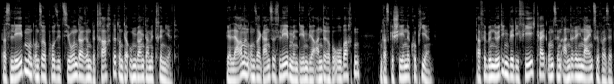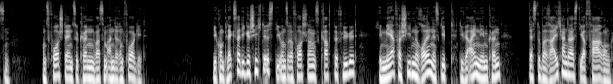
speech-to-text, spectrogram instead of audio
das Leben und unsere Position darin betrachtet und der Umgang damit trainiert. Wir lernen unser ganzes Leben, indem wir andere beobachten und das Geschehene kopieren. Dafür benötigen wir die Fähigkeit, uns in andere hineinzuversetzen, uns vorstellen zu können, was im anderen vorgeht. Je komplexer die Geschichte ist, die unsere Vorstellungskraft beflügelt, je mehr verschiedene Rollen es gibt, die wir einnehmen können, desto bereichernder ist die Erfahrung,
